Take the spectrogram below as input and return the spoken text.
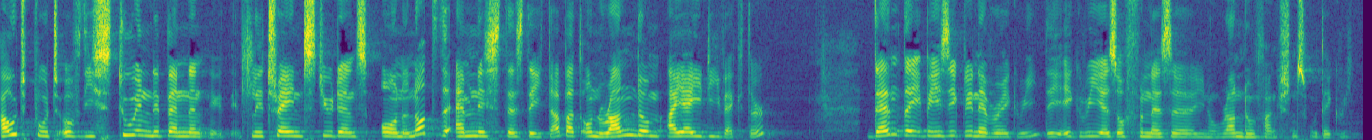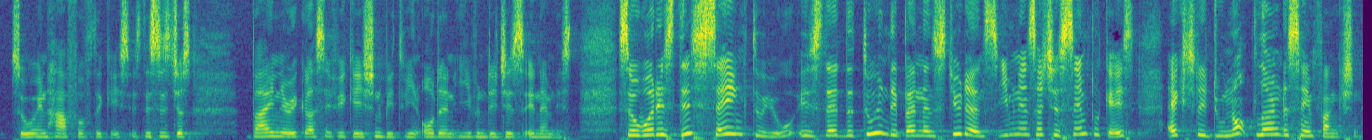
output of these two independently trained students on not the MNIST test data, but on random IID vector, then they basically never agree. They agree as often as uh, you know, random functions would agree. So in half of the cases, this is just binary classification between odd and even digits in MNIST. So what is this saying to you is that the two independent students, even in such a simple case, actually do not learn the same function.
